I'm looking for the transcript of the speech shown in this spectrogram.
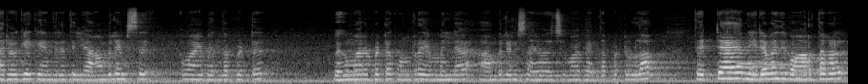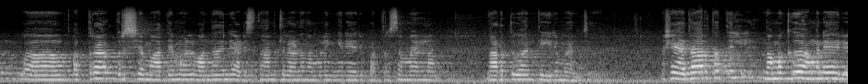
ആരോഗ്യ കേന്ദ്രത്തിലെ ആംബുലൻസുമായി ബന്ധപ്പെട്ട് ബഹുമാനപ്പെട്ട Kundara M L A ambulance അനുവദിച്ചുമായി ബന്ധപ്പെട്ടുള്ള തെറ്റായ നിരവധി വാർത്തകൾ പത്ര ദൃശ്യ മാധ്യമങ്ങൾ വന്നതിന്റെ അടിസ്ഥാനത്തിലാണ് നമ്മളിങ്ങനെ ഒരു പത്രസമ്മേളനം നടത്തുവാൻ തീരുമാനിച്ചത്. പക്ഷേ യഥാർത്ഥത്തിൽ നമുക്ക് അങ്ങനെ ഒരു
